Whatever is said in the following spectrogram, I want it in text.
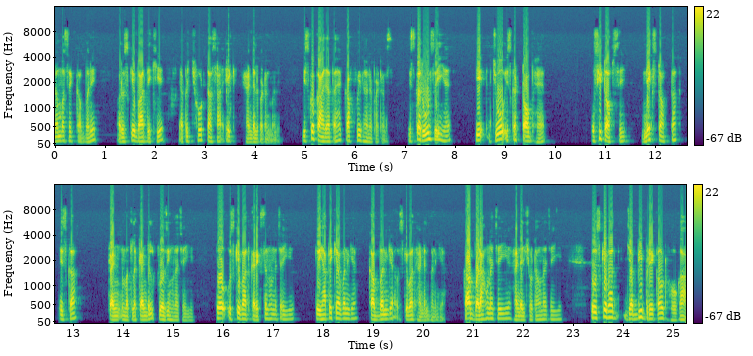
लंबा सा एक कप बने और उसके बाद देखिए यहाँ पे छोटा सा एक हैंडल बटन बने। इसको कहा जाता है कफ विद हैंडल पैटर्न इसका रूल सही है कि जो इसका टॉप है उसी टॉप से नेक्स्ट टॉप तक इसका कैंड, मतलब कैंडल क्लोजिंग होना चाहिए। तो उसके बाद करेक्शन होना चाहिए। तो यहाँ पे क्या बन गया? कप बन गया उसके बाद हैंडल बन गया। कप बड़ा होना चाहिए हैंडल छोटा होना चाहिए। तो उसके बाद जब भी ब्रेकआउट होगा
